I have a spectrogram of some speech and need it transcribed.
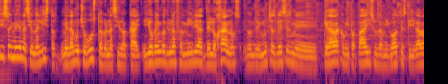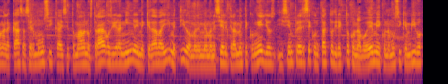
Sí soy medio nacionalista, me da mucho gusto haber nacido acá. Y yo vengo de una familia de lojanos, donde muchas veces me quedaba con mi papá y sus amigotes que llegaban a la casa a hacer música y se tomaban los tragos. Yo era niño y me quedaba ahí metido, me amanecía literalmente con ellos y siempre ese contacto directo con la bohemia y con la música en vivo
